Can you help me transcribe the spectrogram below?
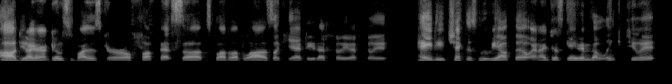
"Oh, dude, I got ghosted by this girl. Fuck, that sucks." Blah blah blah. I was like, "Yeah, dude, I feel you. I feel you." Hey, dude, check this movie out though, and I just gave him the link to it,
